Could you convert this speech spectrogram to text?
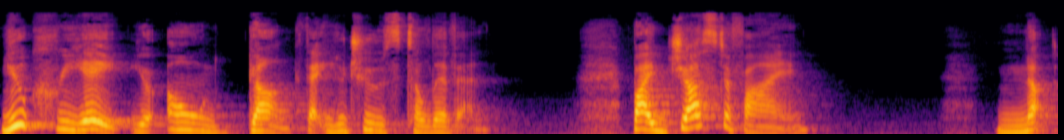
You create your own gunk that you choose to live in by justifying not,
